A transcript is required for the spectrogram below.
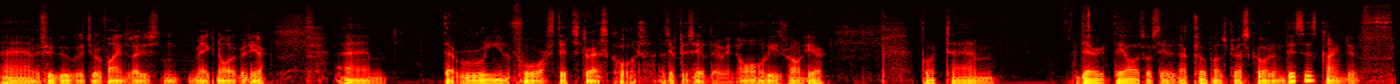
Um, if you Google it, you'll find it. I just didn't make note of it here. Um, that reinforced its dress code, as if to say there be no hoodies around here. But um, they they also stated their clubhouse dress code, and this is kind of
